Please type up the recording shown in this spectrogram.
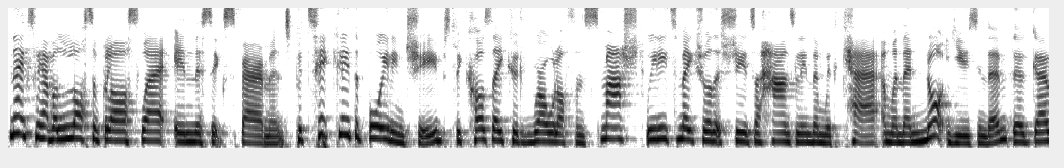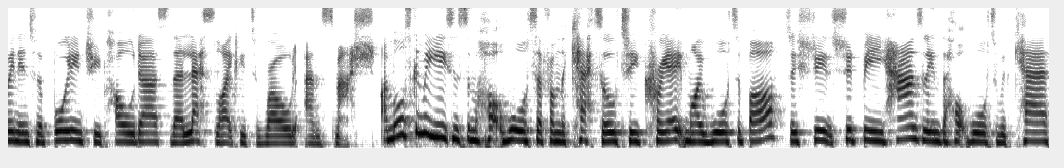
Next, we have a lot of glassware in this experiment, particularly the boiling tubes, because they could roll off and smash. We need to make sure that students are handling them with care. And when they're not using them, they're going into a boiling tube holder, so they're less likely to roll and smash. I'm also going to be using some hot water from the kettle to create my water bath. So students should be handling the hot water with care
